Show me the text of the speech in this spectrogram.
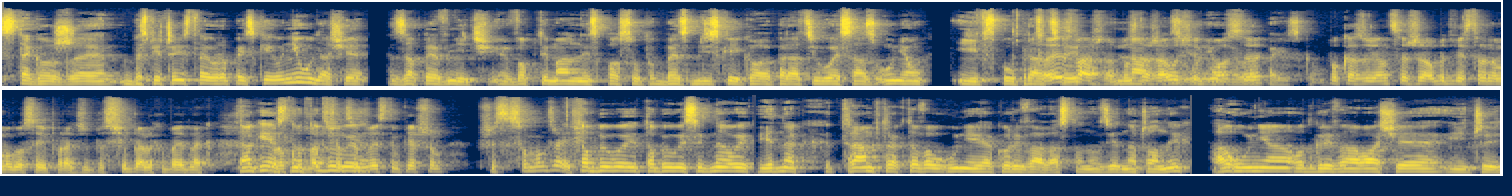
z tego, że bezpieczeństwa europejskiego nie uda się zapewnić w optymalny sposób bez bliskiej kooperacji USA z Unią i współpracy Co jest ważne, bo zdarzały z się Unią głosy Europejską. pokazujące, że obydwie strony mogą sobie poradzić bez siebie, ale chyba jednak Tak jest, w roku no to były- 2021 wszyscy są mądrzejsi. To były, to były sygnały, jednak Trump traktował Unię jako rywala Stanów Zjednoczonych, a Unia odgrywała się, i czy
